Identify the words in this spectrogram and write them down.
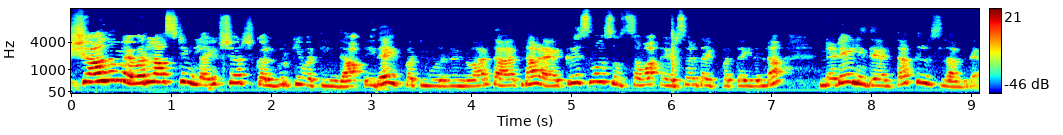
Shalom everlasting life church Kalaburagi ವತಿಯಿಂದ ಇದೇ ಇಪ್ಪತ್ತ್ ಮೂರರಂದು ನಾಳೆ ಕ್ರಿಸ್ಮಸ್ ಉತ್ಸವ ಎರಡ್ ಸಾವಿರದ ಇಪ್ಪತ್ತೈದನ್ನ ನಡೆಯಲಿದೆ ಅಂತ ತಿಳಿಸಲಾಗಿದೆ.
